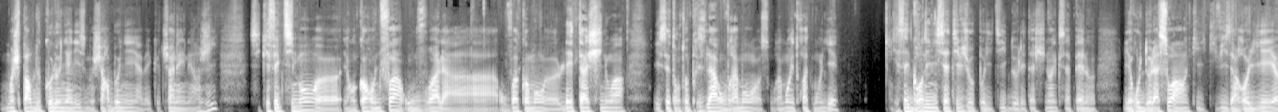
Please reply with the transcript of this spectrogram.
moi, je parle de colonialisme charbonnier avec China Energy c'est qu'effectivement, euh, et encore une fois, on voit, on voit comment euh, l'État chinois et cette entreprise-là vraiment, sont vraiment étroitement liés. Il y a cette grande initiative géopolitique de l'État chinois qui s'appelle euh, les routes de la soie, hein, qui, qui, vise à relier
